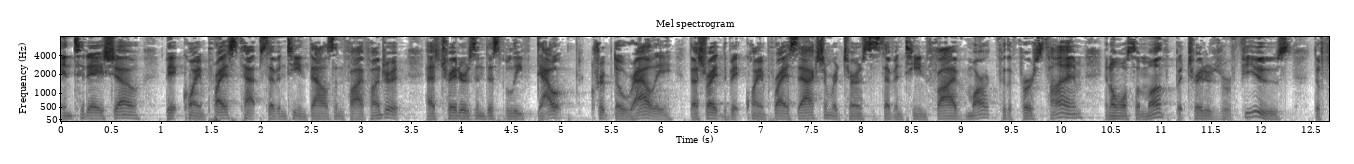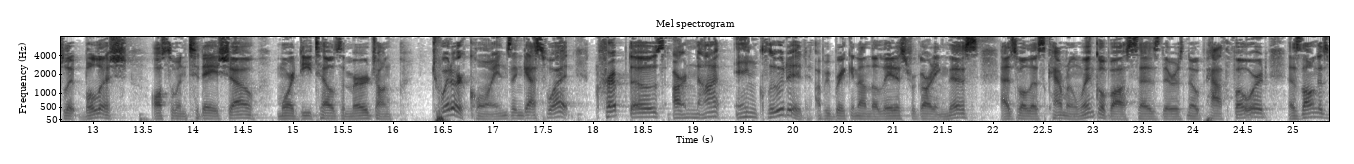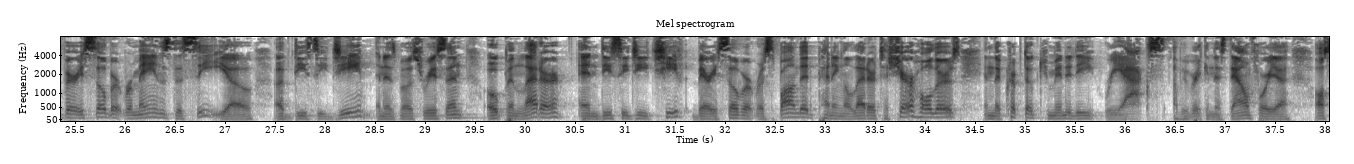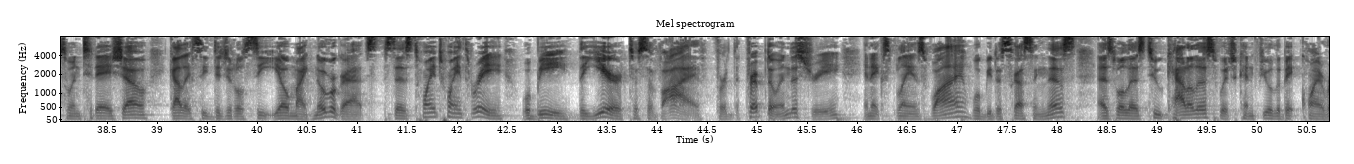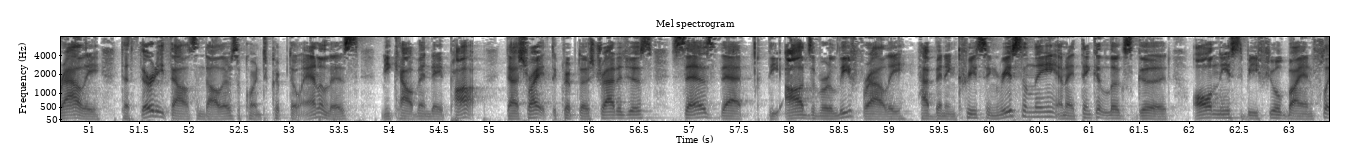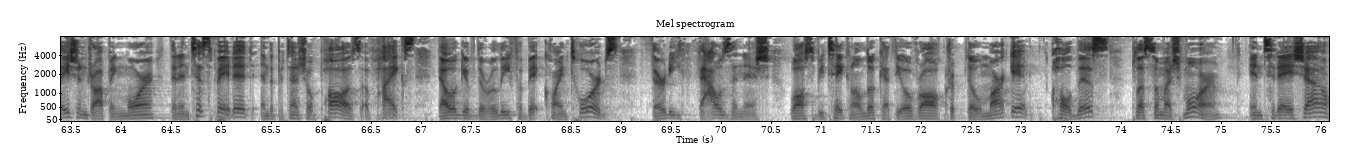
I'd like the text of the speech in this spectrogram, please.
In today's show, Bitcoin price taps 17,500 as traders in disbelief doubt crypto rally. That's right. The Bitcoin price action returns to 17.5 mark for the first time in almost a month, but traders refused to flip bullish. Also in today's show, more details emerge on Twitter coins. And guess what? Cryptos are not included. I'll be breaking down the latest regarding this, as well as Cameron Winklevoss says there is no path forward as long as Barry Silbert remains the CEO of DCG in his most recent open letter. And DCG chief Barry Silbert responded penning a letter to shareholders and the crypto community reacts. I'll be breaking this down for you. Also in today's show, Galaxy Digital CEO Mike Novogratz says 2023 will be the year to survive for the crypto industry and explains why. We'll be discussing this as well as two catalysts which can fuel the Bitcoin rally to $30,000 according to crypto analyst Michaël van Pop. That's right. The crypto strategist says that the odds of a relief rally have been increasing recently and I think it looks good. All needs to be fueled by inflation dropping more than anticipated and the potential pause of hikes that will give the relief of Bitcoin towards 30,000-ish. We'll also be taking a look at the overall crypto market, all this, plus so much more in today's show.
